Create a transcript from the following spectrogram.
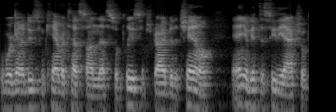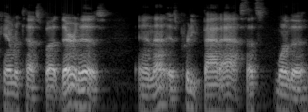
we're going to do some camera tests on this, so please subscribe to the channel and you'll get to see the actual camera test. But there it is, and that is pretty badass. That's one of the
